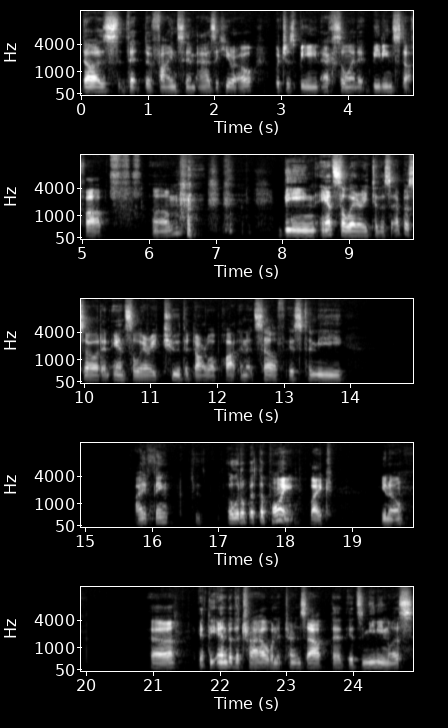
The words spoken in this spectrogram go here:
does that defines him as a hero, which is being excellent at beating stuff up, um, being ancillary to this episode and ancillary to the Darla plot in itself, is to me, I think, a little bit the point. Like, you know, uh, at the end of the trial, when it turns out that it's meaningless,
